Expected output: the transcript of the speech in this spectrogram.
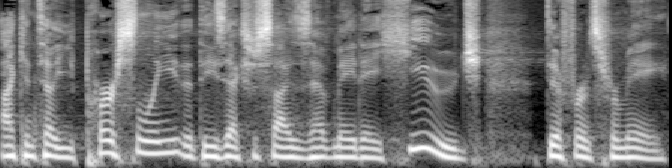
I can tell you personally that these exercises have made a huge difference for me.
